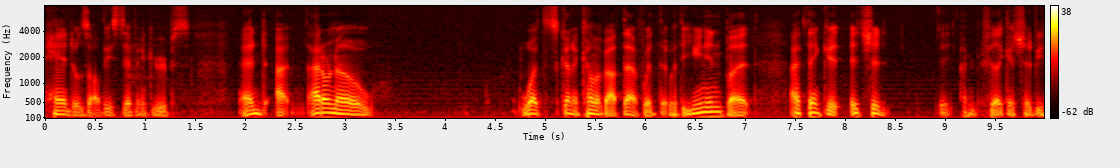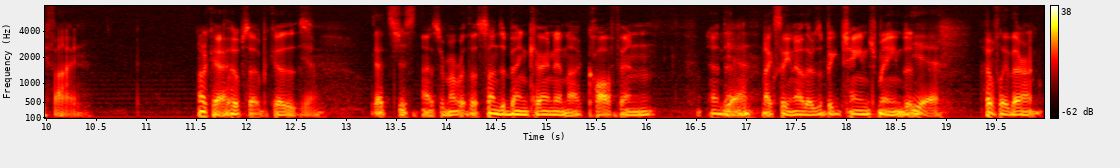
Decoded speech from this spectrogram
handles all these different groups, and I I don't know what's going to come about that with the, with the union, but I think it it should. It, I feel like it should be fine. Okay, I hope so because Yeah. That's just I just remember the Sons of Ben carrying in a coffin, and then Yeah. next thing you know, there's a big change made. And Yeah. Hopefully, there aren't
